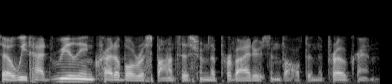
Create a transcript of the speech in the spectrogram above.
So we've had really incredible responses from the providers involved in the program.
